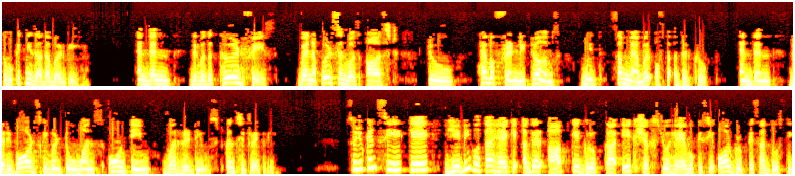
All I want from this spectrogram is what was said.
تو وہ کتنی زیادہ بڑھ گئی ہے and then there was a third phase when asked to asked to a friendly with with member of the other group and then the reward given to one's own team were reduced considerably. So you can see کہ یہ بھی ہوتا ہے کہ اگر آپ کے گروپ کا ایک شخص جو ہے وہ کسی اور گروپ کے ساتھ دوستی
